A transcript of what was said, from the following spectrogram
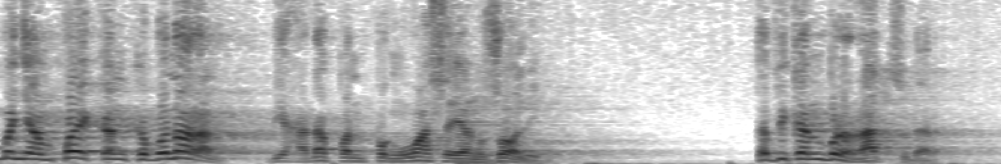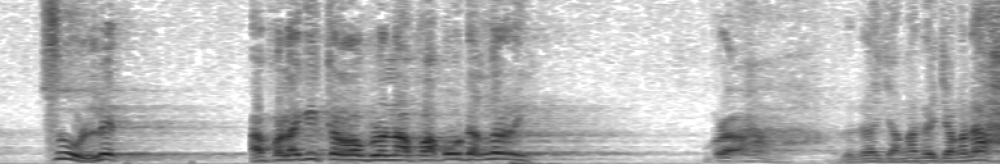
Menyampaikan kebenaran di hadapan penguasa yang zalim. Tapi kan berat, saudara. Sulit. Apalagi kalau belum apa-apa udah ngeri. Ah, udah, jangan dah, jangan dah.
